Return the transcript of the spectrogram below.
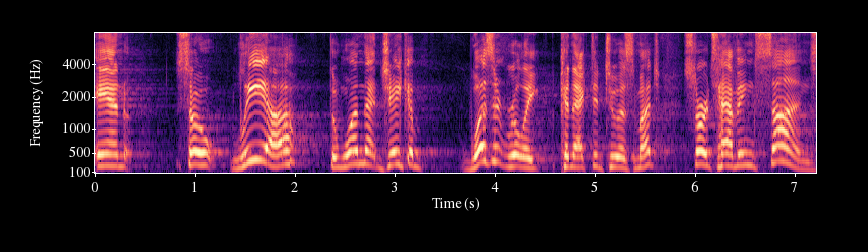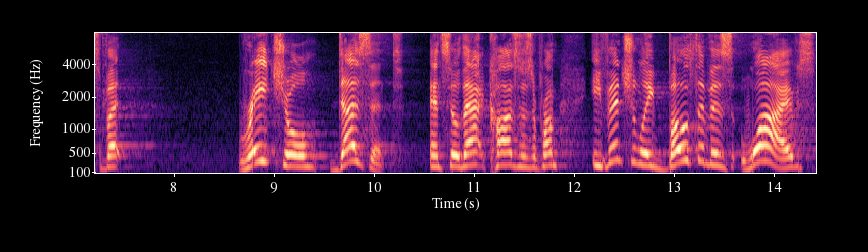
And so Leah, the one that Jacob wasn't really connected to as much, starts having sons, but Rachel doesn't. And so that causes a problem. Eventually, both of his wives,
